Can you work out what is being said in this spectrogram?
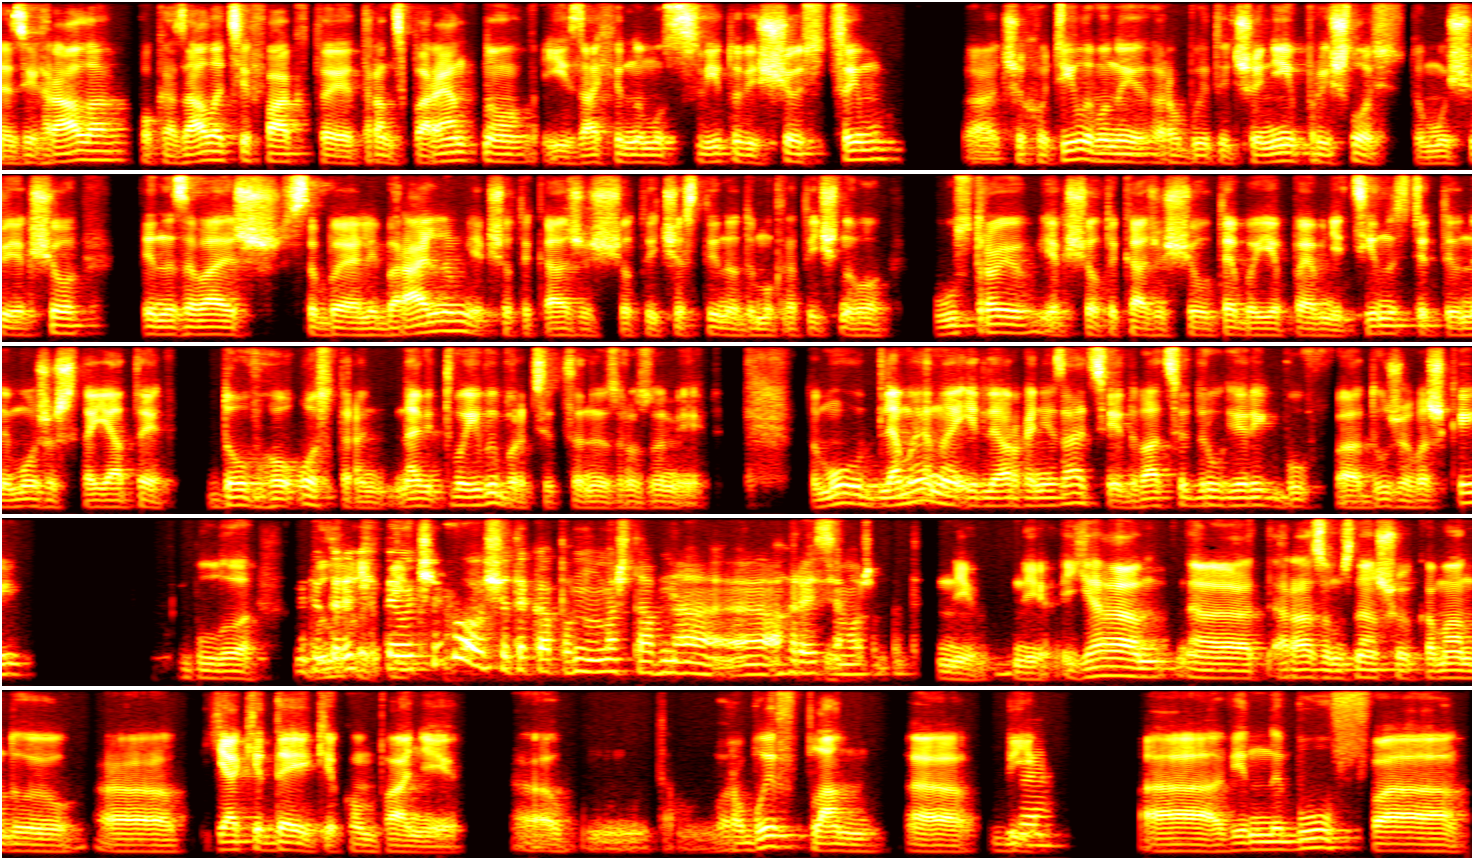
зіграла, показала ці факти транспарентно і західному світові щось цим е, чи хотіли вони робити, чи ні, прийшлось, тому що якщо ти називаєш себе ліберальним, якщо ти кажеш, що ти частина демократичного устрою, якщо ти кажеш, що у тебе є певні цінності, ти не можеш стояти довго осторонь. Навіть твої виборці це не зрозуміють. Тому для мене і для організації 22-й рік був е, дуже важкий. Було До речі, ти очікував, що така повномасштабна е, агресія може бути? Ні, ні. Я е, разом з нашою командою, е, як і деякі компанії, е, там робив план е, бій. Е, він не був е,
